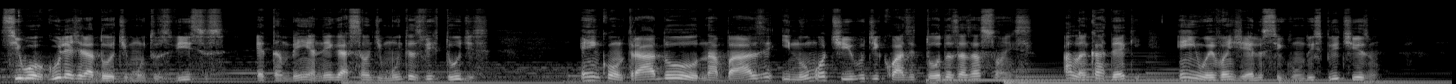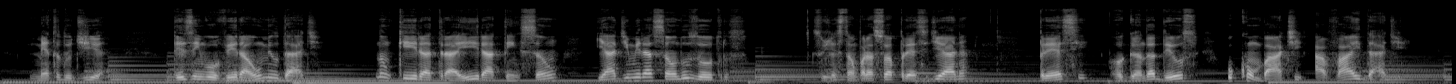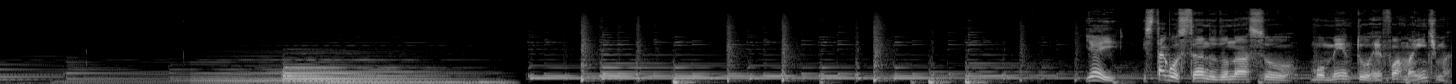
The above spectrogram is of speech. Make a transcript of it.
Se o orgulho é gerador de muitos vícios, é também a negação de muitas virtudes. É encontrado na base e no motivo de quase todas as ações. Allan Kardec, em O Evangelho segundo o Espiritismo. Meta do dia: desenvolver a humildade. Não queira atrair a atenção e a admiração dos outros. Sugestão para sua prece diária: prece rogando a Deus o combate à vaidade. E aí, está gostando do nosso momento Reforma Íntima?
